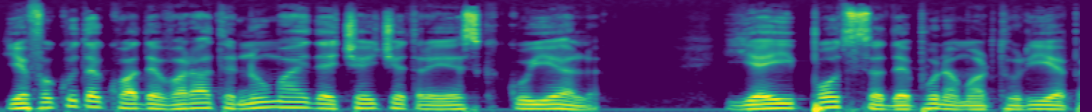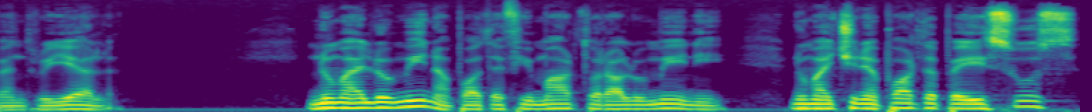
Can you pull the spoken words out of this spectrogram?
e făcută cu adevărat numai de cei ce trăiesc cu El. Ei pot să depună mărturie pentru El. Numai lumina poate fi martor al luminii, numai cine poartă pe Isus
